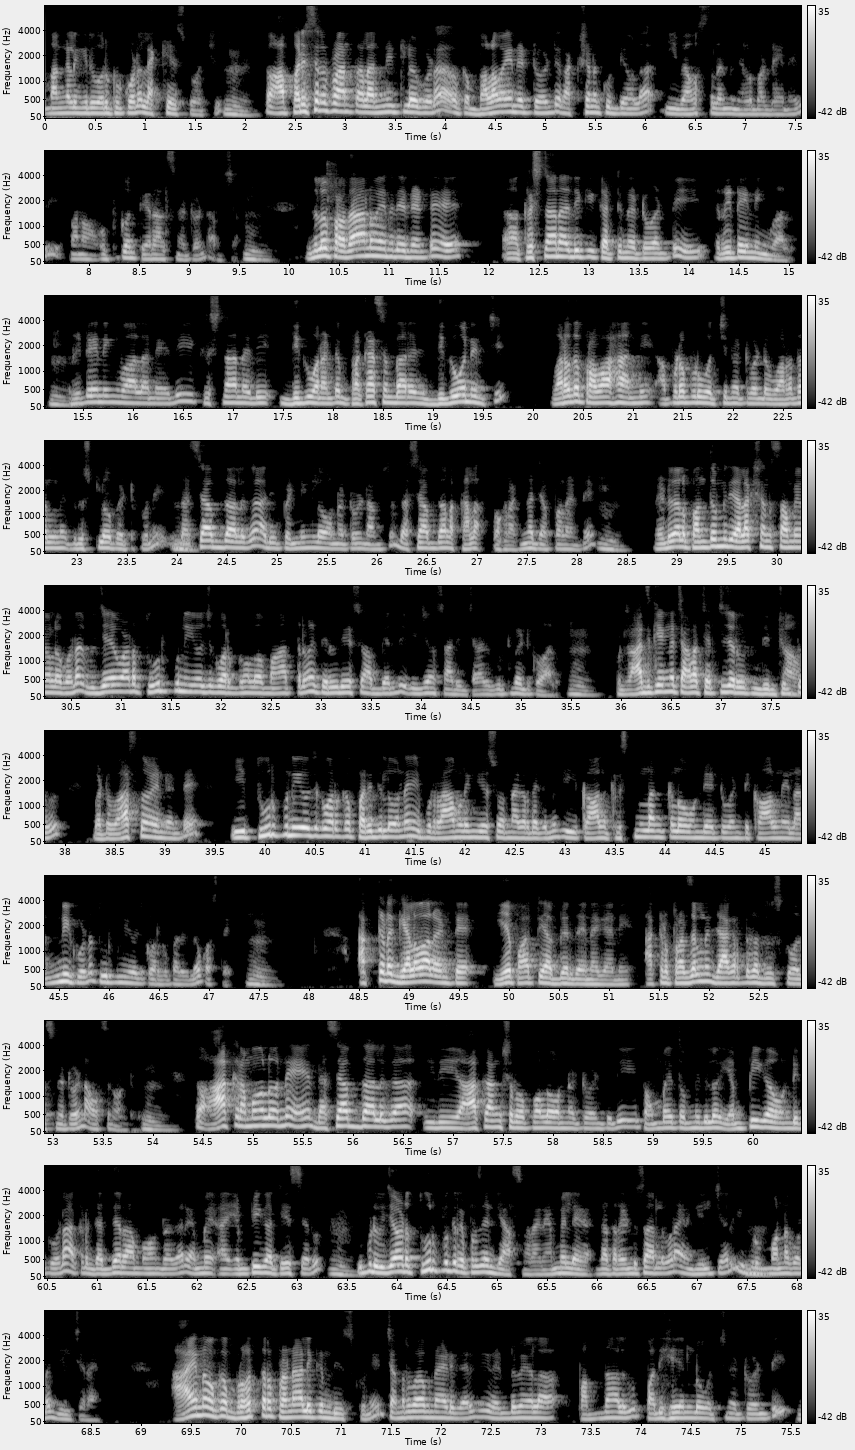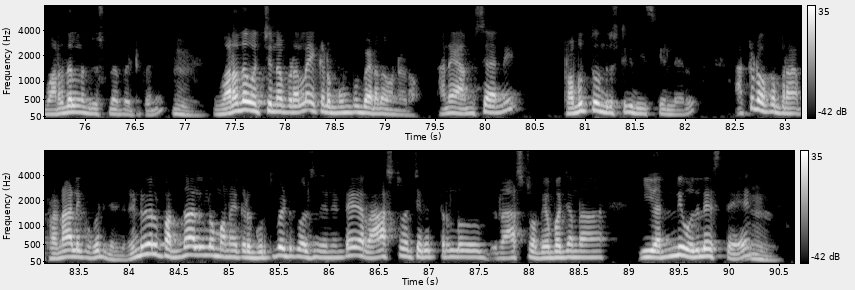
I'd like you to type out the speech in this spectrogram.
మంగళగిరి వరకు కూడా లెక్క వేసుకోవచ్చు సో ఆ పరిసర ప్రాంతాలన్నింటిలో కూడా ఒక బలమైనటువంటి రక్షణ కుడ్యంలా ఈ వ్యవస్థలన్నీ నిలబడ్డాయి అనేది మనం ఒప్పుకొని తీరాల్సినటువంటి అంశం. ఇందులో ప్రధానమైనది ఏంటంటే కృష్ణానదికి కట్టినటువంటి రిటైనింగ్ వాల్. రిటైనింగ్ వాల్ అనేది కృష్ణానది దిగువన అంటే ప్రకాశం బ్యారేజ్ దిగువ నుంచి వరద ప్రవాహాన్ని అప్పుడప్పుడు వచ్చినటువంటి వరదల్ని దృష్టిలో పెట్టుకొని దశాబ్దాలుగా అది పెండింగ్లో ఉన్నటువంటి అంశం దశాబ్దాల కళ ఒక రకంగా చెప్పాలంటే. రెండు వేల పంతొమ్మిది ఎలక్షన్ సమయంలో కూడా విజయవాడ తూర్పు నియోజకవర్గంలో మాత్రమే తెలుగుదేశం అభ్యర్థి విజయం సాధించారు. అది గుర్తుపెట్టుకోవాలి. ఇప్పుడు రాజకీయంగా చాలా చర్చ జరుగుతుంది దీని చుట్టూ. బట్ వాస్తవం ఏంటంటే ఈ తూర్పు నియోజకవర్గ పరిధిలోనే ఇప్పుడు రామలింగేశ్వర నగర్ దగ్గర నుంచి ఈ కాల కృష్ణలంకలో ఉండేటువంటి కాలనీలు అన్నీ కూడా తూర్పు నియోజకవర్గ పరిధిలోకి వస్తాయి. అక్కడ గెలవాలంటే ఏ పార్టీ అభ్యర్థి అయినా కానీ అక్కడ ప్రజల్ని జాగ్రత్తగా చూసుకోవాల్సినటువంటి అవసరం ఉంటుంది. సో ఆ క్రమంలోనే దశాబ్దాలుగా ఇది ఆకాంక్ష రూపంలో ఉన్నటువంటిది తొంభై తొమ్మిదిలో ఎంపీగా ఉండి కూడా అక్కడ గద్దె రామ్మోహన్ రావు గారు ఎంఏ ఎంపీగా చేశారు. ఇప్పుడు విజయవాడ తూర్పుకి రిప్రజెంట్ చేస్తున్నారు ఆయన ఎమ్మెల్యేగా. గత రెండు సార్లు కూడా ఆయన గెలిచారు. ఇప్పుడు. మొన్న కూడా గెలిచారు ఆయన. ఆయన ఒక బృహత్తర ప్రణాళికను తీసుకుని చంద్రబాబు నాయుడు గారికి రెండు వేల పద్నాలుగు పదిహేనులో వచ్చినటువంటి వరదలను దృష్టిలో పెట్టుకొని వరద వచ్చినప్పుడల్లా ఇక్కడ ముంపు బెడద ఉండడం అనే అంశాన్ని ప్రభుత్వం దృష్టికి తీసుకెళ్ళారు. అక్కడ ఒక ప్ర- ప్రణాళిక కూడా జరిగింది. రెండు వేల పద్నాలుగులో మనం ఇక్కడ గుర్తుపెట్టుకోవాల్సింది ఏంటంటే రాష్ట్ర చరిత్రలు రాష్ట్ర విభజన ఇవన్నీ వదిలేస్తే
